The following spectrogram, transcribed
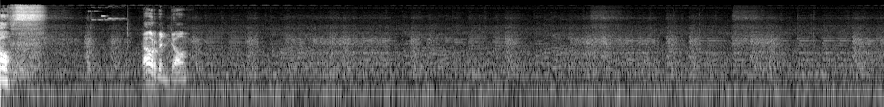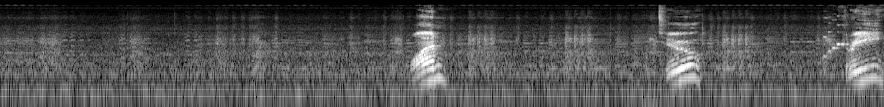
Oh, that would have been dumb. One, two, three,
